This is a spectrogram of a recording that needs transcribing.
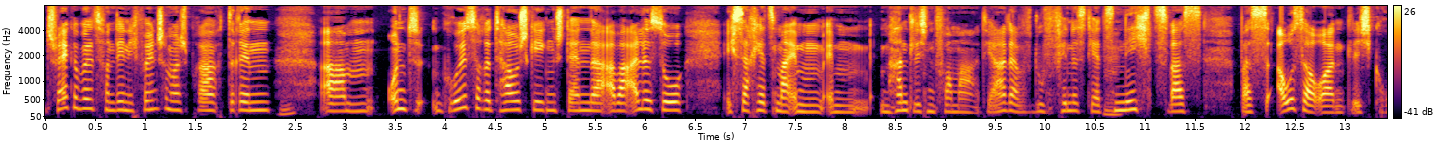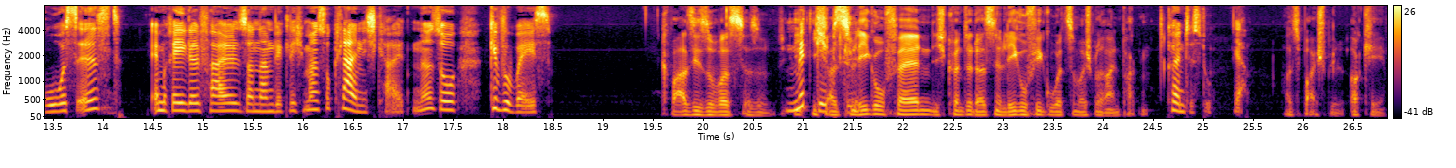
Trackables, von denen ich vorhin schon mal sprach, drin mhm. ähm, und größere Tauschgegenstände, aber alles so, ich sag jetzt mal im, im, im handlichen Format, ja, da, du findest jetzt mhm. nichts, was, was außerordentlich groß ist im Regelfall, sondern wirklich immer so Kleinigkeiten, ne? so Giveaways quasi sowas, also Mit ich als Lego-Fan, ich könnte da jetzt eine Lego-Figur zum Beispiel reinpacken. Könntest du, ja. Als Beispiel, okay.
